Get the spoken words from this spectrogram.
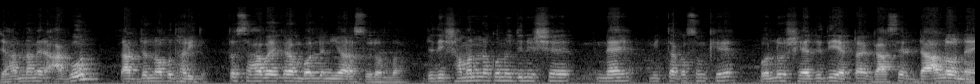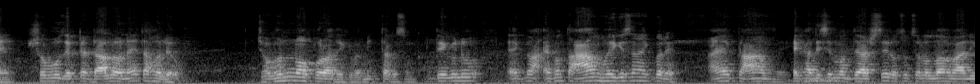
জাহান্নামের আগুন তার জন্য অবধারিত। তো সাহাবা একরাম বললেন, ইয়া রাসুল্লাহ যদি সামান্য কোনো জিনিস সে নেয়, মিথ্যা কসম খেয়ে, বলল, সে যদি একটা গাছের ডালও নেয়, সবুজ একটা ডালও নেয়, তাহলেও জঘন্য অপরাধ একেবারে, মিথ্যা কসম এগুলো একদম, এখন তো আম হয়ে গেছে না একবারে? এক হাদিসের মধ্যে আসছে, রসুল সাল্লাহ আলী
